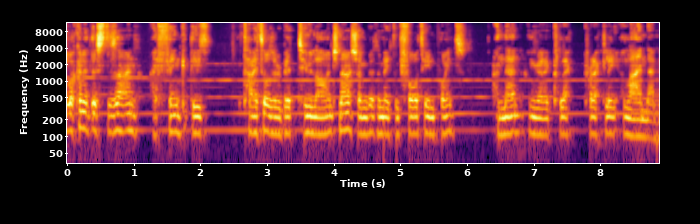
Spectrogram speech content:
After looking at this design, I think these titles are a bit too large now, so I'm going to make them 14 points, and then I'm going to collect, correctly align them.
